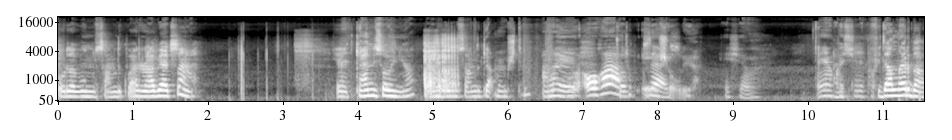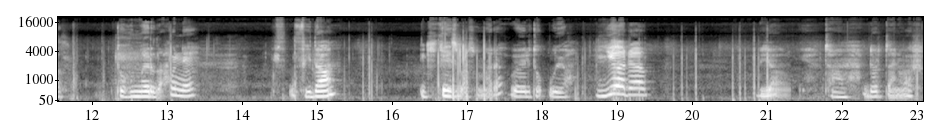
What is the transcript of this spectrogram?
Orada bonus sandık var. Rabia açsana. Evet kendisi oynuyor. Ben bonus sandık yapmamıştım. Ama e, Oha çok, çok, güzel. şey oluyor. İnşallah. Ayağım kaşını yapalım. Fidanları da al. Tohumları da. Bu ne? Fidan. iki kez bas onlara. Böyle topluyor. Yiyorum. Bir, tamam. Dört tane var.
